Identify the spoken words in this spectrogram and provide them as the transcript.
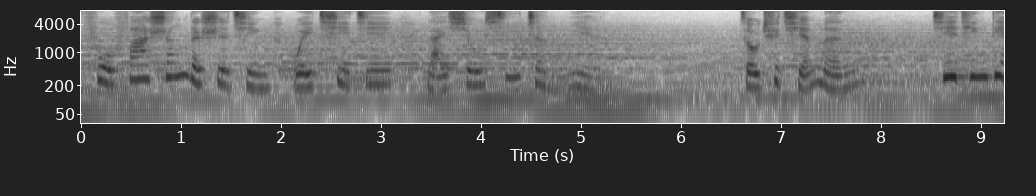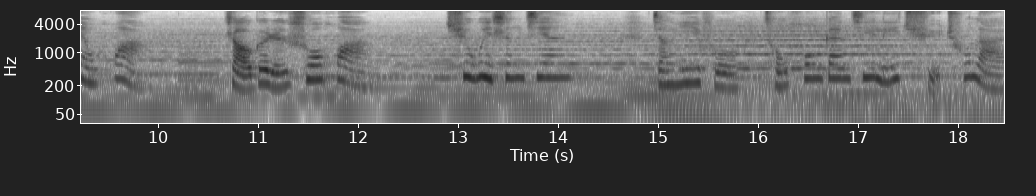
复发生的事情为契机来修习正念。走去前门，接听电话，找个人说话，去卫生间。将衣服从烘干机里取出来，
